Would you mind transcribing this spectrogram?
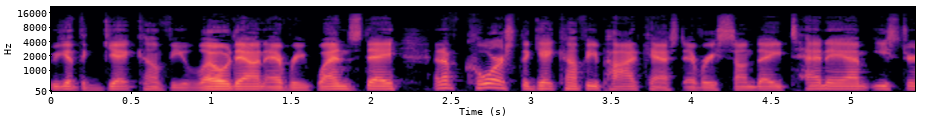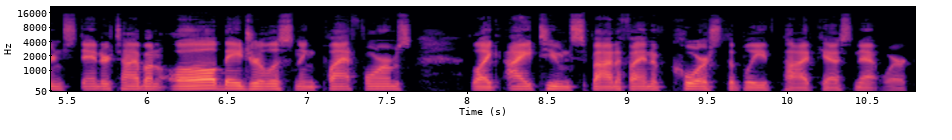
We get the Get Comfy Lowdown every Wednesday. And of course, the Get Comfy podcast every Sunday, 10 a.m. Eastern Standard Time on all major listening platforms like iTunes, Spotify, and of course, the Bleav Podcast Network.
